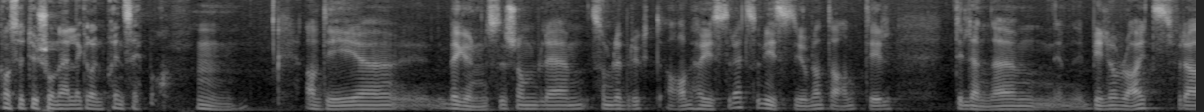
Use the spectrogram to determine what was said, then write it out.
konstitusjonelle grunnprinsipper. Mm av de eh, begrunnelser som ble, som ble brukt av Høyesterett, så vises det jo bl.a. Til, til denne mm, Bill of Rights fra,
